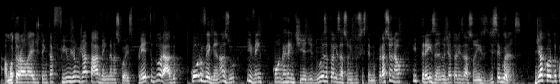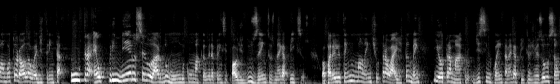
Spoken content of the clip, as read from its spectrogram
A Motorola Edge 30 Fusion já está à venda nas cores preto, dourado, couro vegano azul e vem com a garantia de duas atualizações do sistema operacional e três anos de atualizações de segurança. De acordo com a Motorola, o Edge 30 Ultra é o primeiro celular do mundo com uma câmera principal de 200 megapixels. O aparelho tem uma lente ultra-wide também e outra macro de 50 megapixels de resolução,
